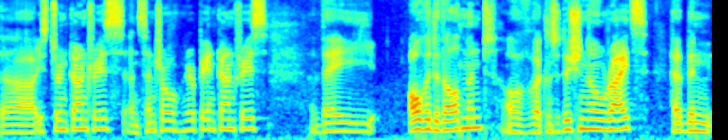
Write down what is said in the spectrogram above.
uh, Eastern countries and Central European countries, they all the development of uh, constitutional rights have been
